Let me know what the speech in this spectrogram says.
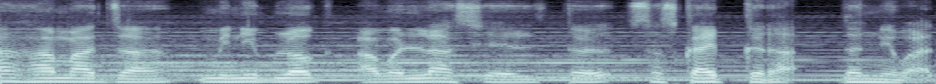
हा माझा मिनी ब्लॉग आवडला असेल तर सबस्क्राईब करा. धन्यवाद.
